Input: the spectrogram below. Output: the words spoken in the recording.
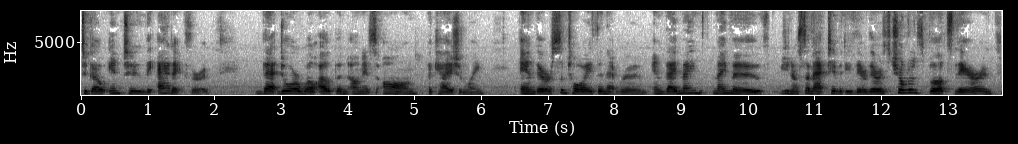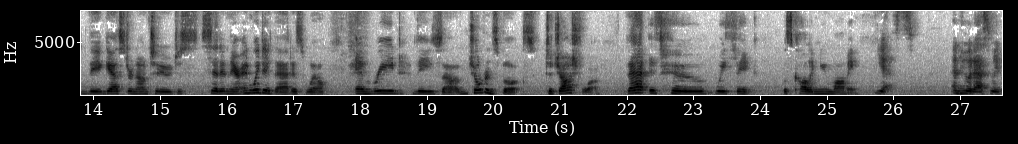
to go into the attic through. That door will open on its own occasionally, and there are some toys in that room, and they may may move. You know, some activity there. There's children's books there, and the guests are known to just sit in there, and we did that as well, and read these um, children's books to Joshua. That is who we think was calling you mommy. Yes. And who had asked me to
